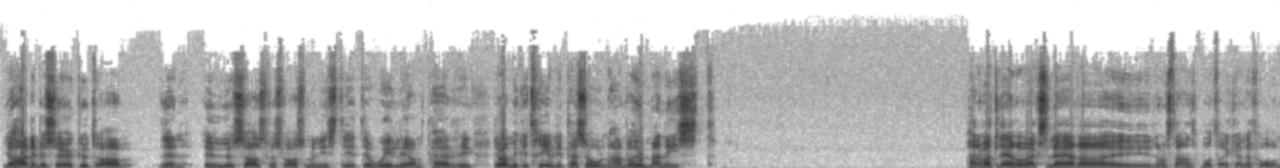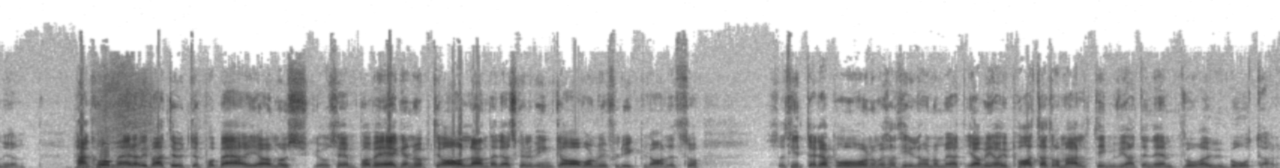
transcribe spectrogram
Jag hade besök av den USAs försvarsminister hette William Perry. Det var en mycket trevlig person. Han var humanist. Han hade varit läroverkslärare någonstans borta i Kalifornien. Han kom här, vi varit ute på Berga och Muskö och sen på vägen upp till Arlanda där jag skulle vinka av honom vid flygplanet så, så tittade jag på honom och sa till honom att ja, vi har ju pratat om allting men vi har inte nämnt våra ubåtar.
